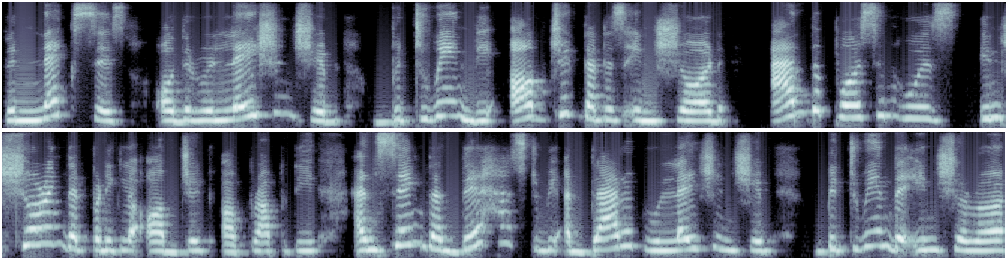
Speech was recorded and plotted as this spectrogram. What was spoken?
the nexus or the relationship between the object that is insured and the person who is insuring that particular object or property and saying that there has to be a direct relationship between the insurer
